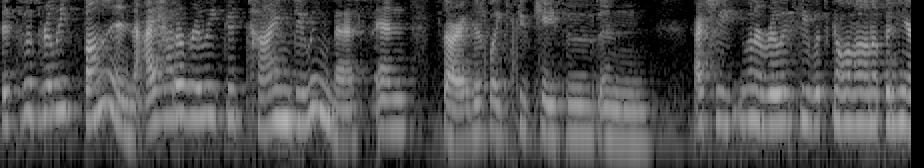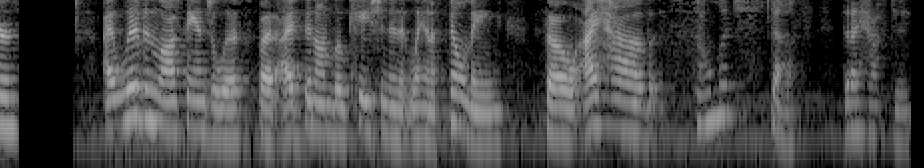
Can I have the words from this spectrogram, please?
This was really fun. I had a really good time doing this. And sorry, there's like suitcases and Actually, you want to really see what's going on up in here? I live in Los Angeles, but I've been on location in Atlanta filming, so I have so much stuff that I have to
